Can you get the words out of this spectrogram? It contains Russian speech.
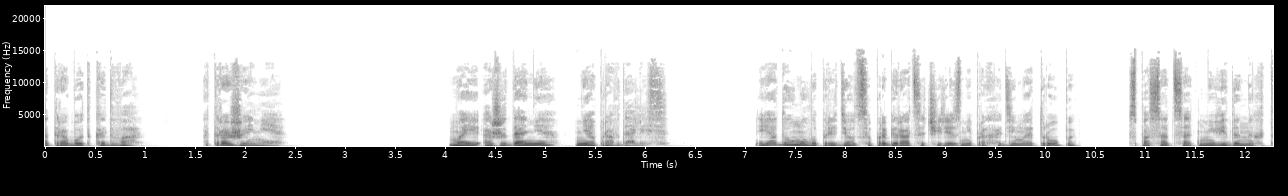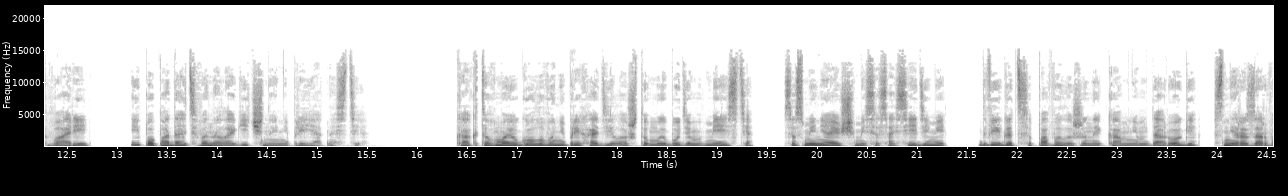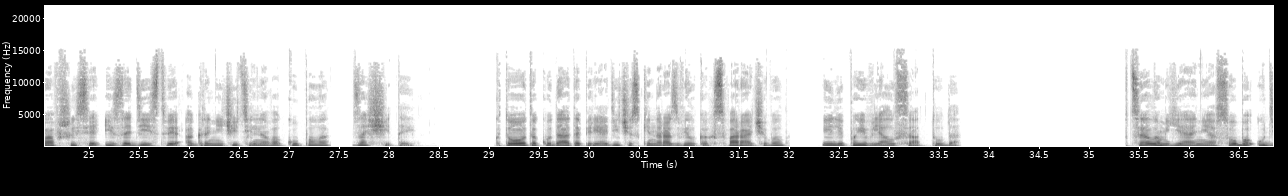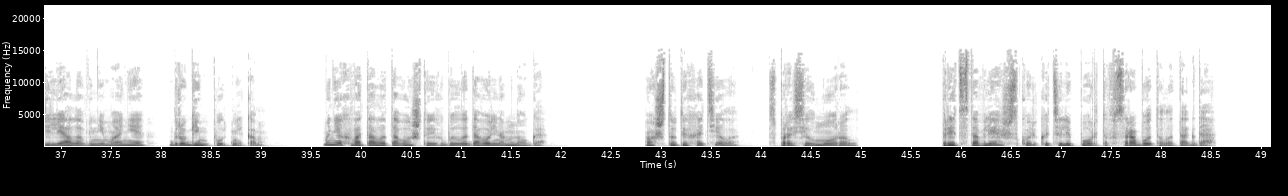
Отработка 2. Отражение. Мои ожидания не оправдались. Я думала, придется пробираться через непроходимые тропы, спасаться от невиданных тварей и попадать в аналогичные неприятности. Как-то в мою голову не приходило, что мы будем вместе со сменяющимися соседями двигаться по выложенной камнем дороге с неразорвавшейся из-за действия ограничительного купола защитой. Кто-то куда-то периодически на развилках сворачивал или появлялся оттуда. В целом я не особо уделяла внимания другим путникам. Мне хватало того, что их было довольно много. «А что ты хотела?» — спросил Морел. «Представляешь, сколько телепортов сработало тогда?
